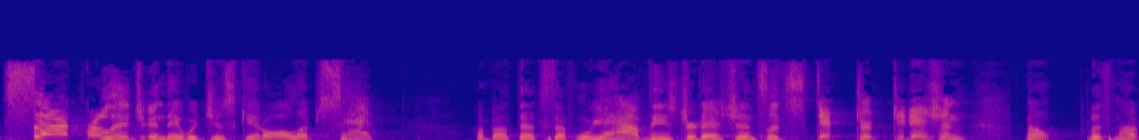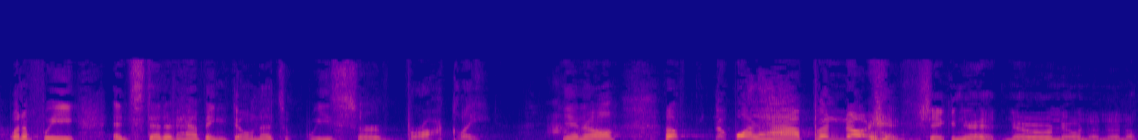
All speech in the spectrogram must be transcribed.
sacrilege? And they would just get all upset about that stuff. We have these traditions. Let's stick to tradition. No, let's not. What if we, instead of having donuts, we serve broccoli? You know? Uh, what happened? No, shaking your head. No, no, no, no, no.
